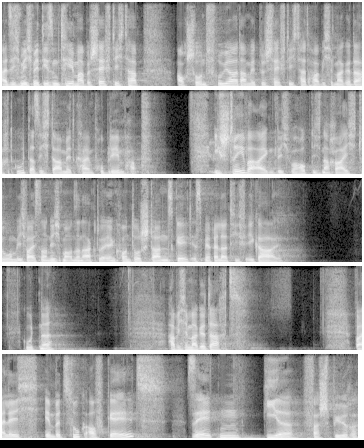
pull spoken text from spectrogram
Als ich mich mit diesem Thema beschäftigt habe, auch schon früher damit beschäftigt hat, habe ich immer gedacht, gut, dass ich damit kein Problem habe. Ich strebe eigentlich überhaupt nicht nach Reichtum. Ich weiß noch nicht mal unseren aktuellen Kontostand. Geld ist mir relativ egal. Gut, ne? Habe ich immer gedacht. Weil ich in Bezug auf Geld selten Gier verspüre.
